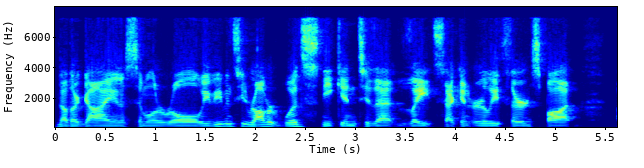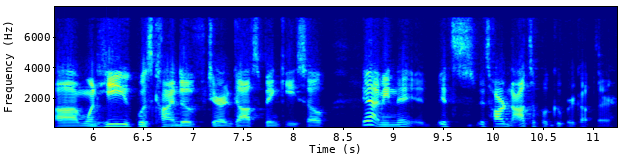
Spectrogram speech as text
another guy in a similar role. We've even seen Robert Woods sneak into that late second, early third spot um, when he was kind of Jared Goff's binky. So yeah, I mean it, it's it's hard not to put Cooper Kupp there.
